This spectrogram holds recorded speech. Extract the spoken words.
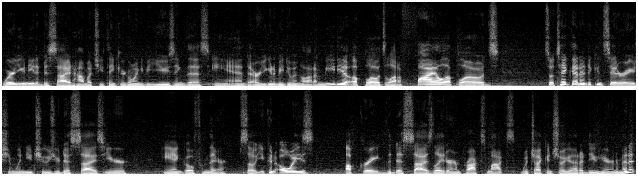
where you need to decide how much you think you're going to be using this and are you going to be doing a lot of media uploads, a lot of file uploads. So take that into consideration when you choose your disk size here and go from there. So you can always upgrade the disk size later in Proxmox, which I can show you how to do here in a minute.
